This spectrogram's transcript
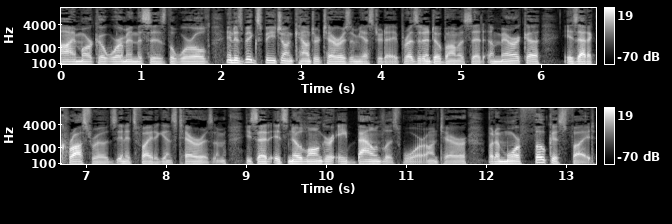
I'm Marco Werman. This is The World. In his big speech on counterterrorism yesterday, President Obama said America is at a crossroads in its fight against terrorism. He said it's no longer a boundless war on terror, but a more focused fight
